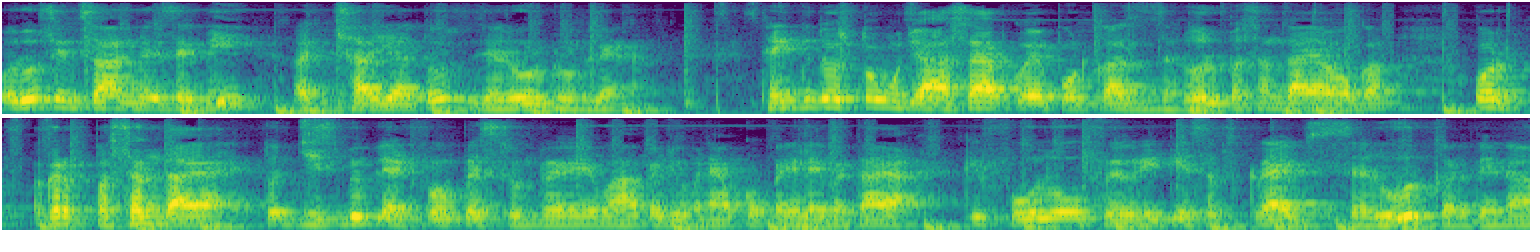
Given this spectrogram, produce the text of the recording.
और उस इंसान में से भी अच्छा या तो ज़रूर ढूंढ लेना। थैंक यू दोस्तों, मुझे आशा है आपको ये पॉडकास्ट ज़रूर पसंद आया होगा। और अगर पसंद आया है तो जिस भी प्लेटफॉर्म पे सुन रहे हैं, वहाँ पे जो मैंने आपको पहले बताया कि फॉलो फेवरेट या सब्सक्राइब ज़रूर कर देना।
